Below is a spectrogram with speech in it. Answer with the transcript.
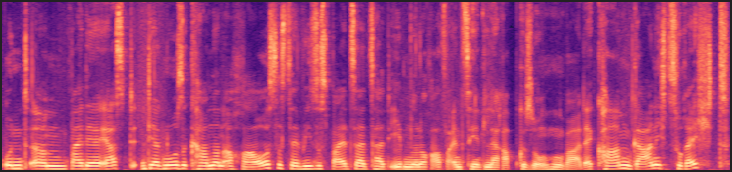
Und ähm, bei der Erstdiagnose kam dann auch raus, dass der Visus beidseits halt eben nur noch auf ein Zehntel herabgesunken war. Der kam gar nicht zurecht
